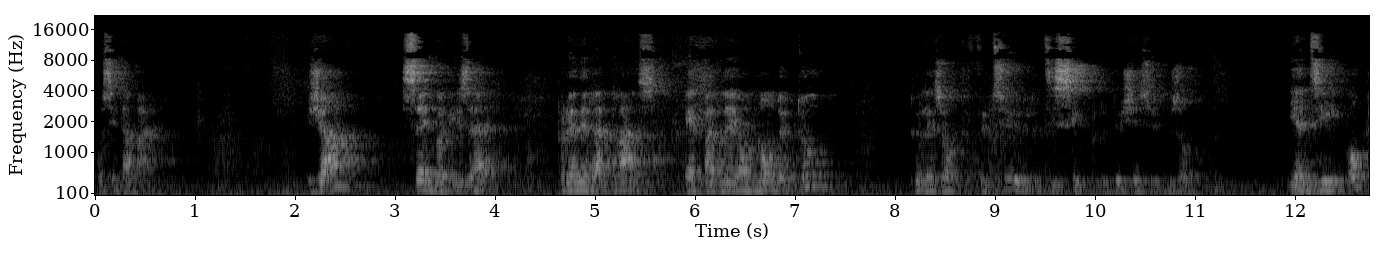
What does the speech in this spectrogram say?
voici ta mère. Jean symbolisait, prenait la place et parlait au nom de tous, tous les autres futurs disciples de Jésus, nous autres. Il a dit, OK,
